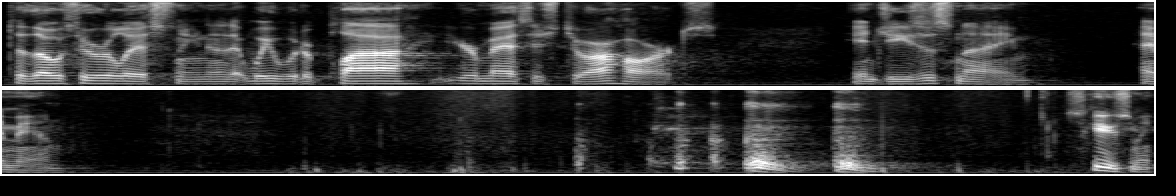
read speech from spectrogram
to those who are listening, and that we would apply your message to our hearts. In Jesus' name, amen. Excuse me.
